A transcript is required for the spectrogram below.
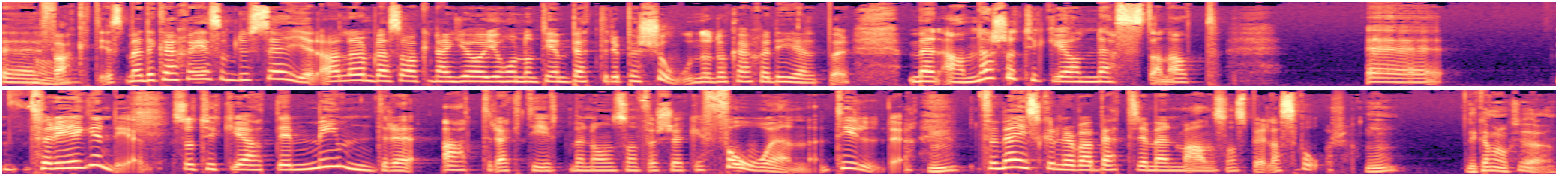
Eh, Faktiskt. Men det kanske är som du säger, alla de där sakerna gör ju honom till en bättre person och då kanske det hjälper. Men annars så tycker jag nästan att eh, för egen del så tycker jag att det är mindre attraktivt med någon som försöker få en till det. För mig skulle det vara bättre med en man som spelar svår. Mm. Det kan man också göra.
